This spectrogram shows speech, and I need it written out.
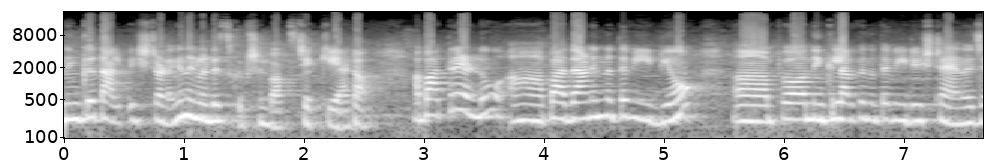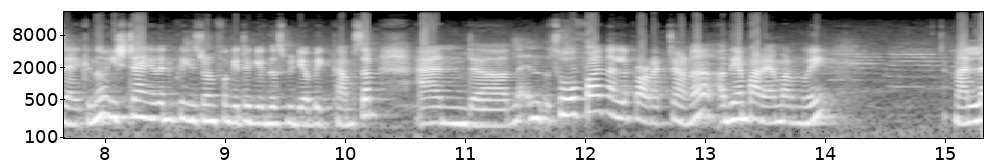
നിങ്ങൾക്ക് താല്പര്യം ഇഷ്ടമുണ്ടെങ്കിൽ നിങ്ങൾ ഡിസ്ക്രിപ്ഷൻ ബോക്സ് ചെക്ക് ചെയ്യാം കേട്ടോ അപ്പോൾ അത്രയേ ഉള്ളൂ. അപ്പോൾ അതാണ് ഇന്നത്തെ വീഡിയോ അപ്പോൾ നിങ്ങൾക്ക് എല്ലാവർക്കും ഇന്നത്തെ വീഡിയോ ഇഷ്ടമായെന്ന് വിചാരിക്കുന്നു. ഇഷ്ടമായതിന് please don't forget to give this video big thumbs up and so നല്ല പ്രോഡക്റ്റ് ആണ്. അത് ഞാൻ പറയാൻ മറന്നുപോയി. നല്ല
